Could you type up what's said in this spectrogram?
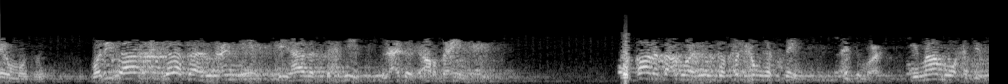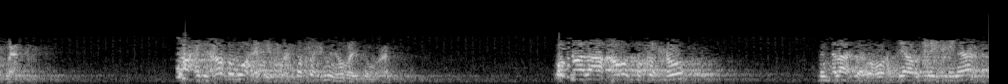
شيء موجود. ولذا اختلف أهل العلم في هذا التحديد العدد أربعين. وقال بعض أهل العلم تصح من اثنين. الجمعة. إمام واحد يسمع. واحد يخطب وواحد يسمع. تصح منهم الجمعة. وقال اخرون تصح من ثلاثة وهو اختيار شيخنا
